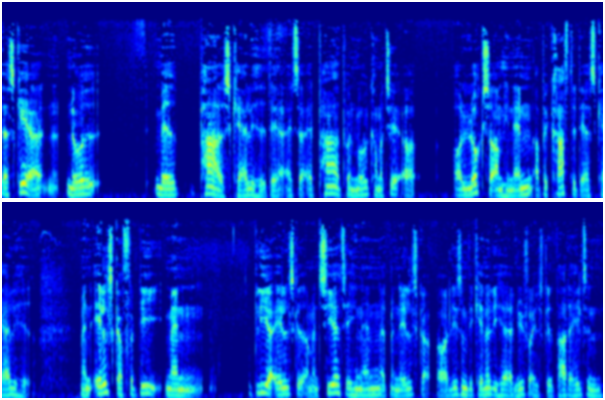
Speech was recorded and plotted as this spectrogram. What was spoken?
der sker noget med parets kærlighed der, altså at parret på en måde kommer til at, at lukke sig om hinanden og bekræfte deres kærlighed. Man elsker, fordi man bliver elsket, og man siger til hinanden, at man elsker, og ligesom vi kender de her nyforelskede par, der hele tiden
